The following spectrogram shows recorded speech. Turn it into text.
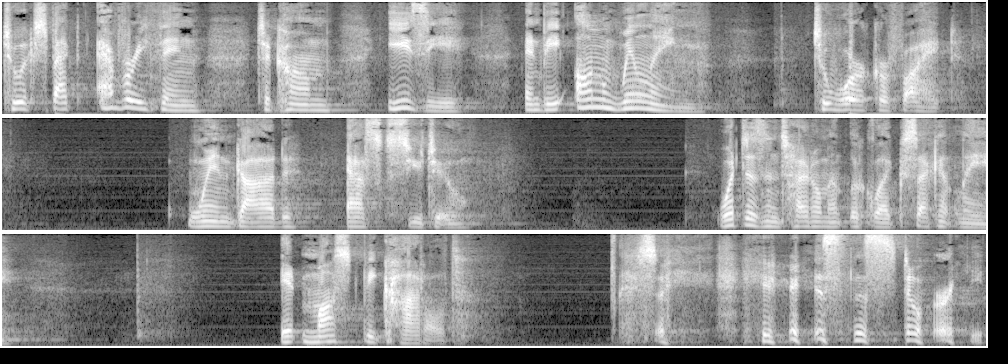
to expect everything to come easy and be unwilling to work or fight when God asks you to. What does entitlement look like? Secondly, it must be coddled. So here is the story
